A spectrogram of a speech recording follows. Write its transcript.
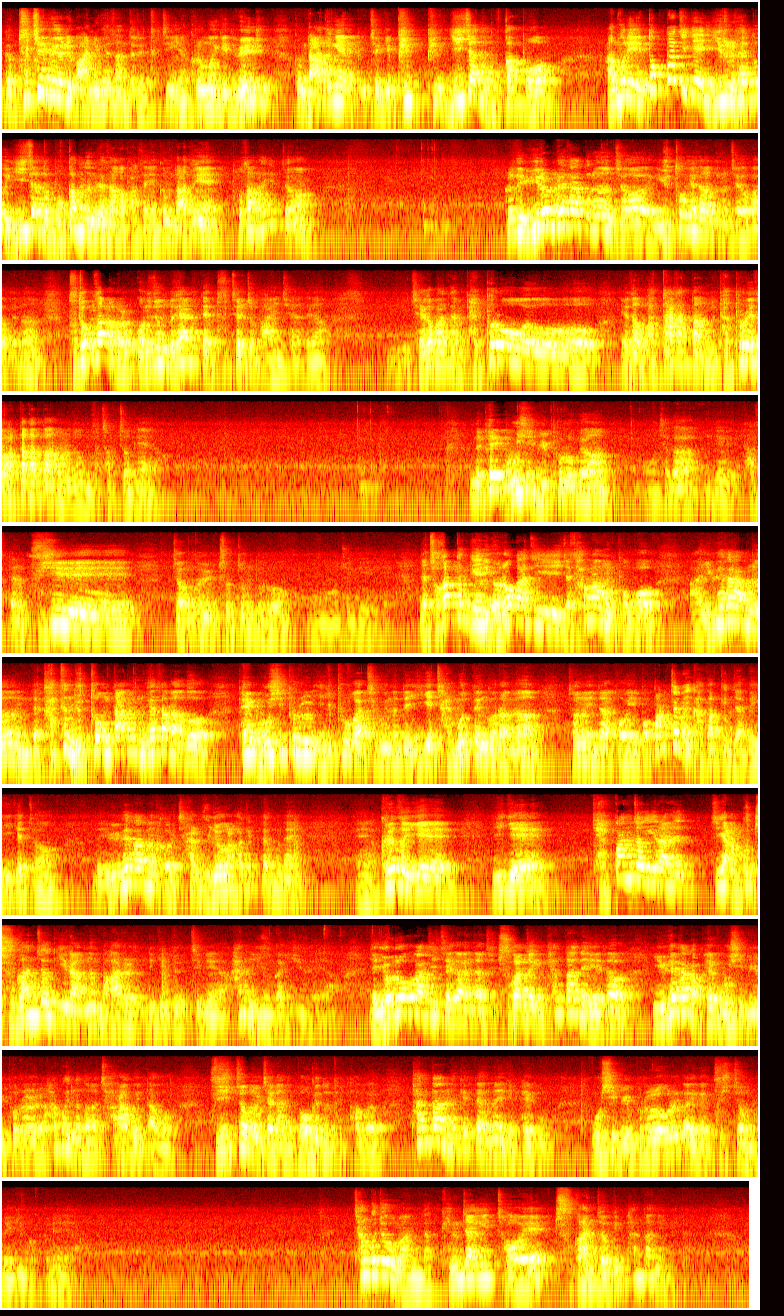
그러니까 부채 비율이 많은 회사들의 특징이야. 그러면 이게 외주 그럼 나중에 저기 빚, 빚 이자도 못 갚어. 아무리 똑 빠지게 일을 해도 이자도 못 갚는 회사가 발생해. 그럼 나중에 도산하겠죠. 그래서 이런 회사들은 제가 유통회사들은 제가 봤을 때는 부동산을 얼- 어느 정도 해야 할 때 부채를 좀 많이 쳐야 돼요. 제가 봤을 때는 100%에서 왔다 갔다 하는 100%에서 왔다 갔다 하는 정도가 적정해요. 근데 151%면 어, 제가 이게 봤을 때는 90점을 줄 정도로 어, 저기 저 같은 경우는 여러 가지 이제 상황을 보고 아 이 회사는 같은 유통 다른 회사라도 150%를 1%가 지고 있는데 이게 잘못된 거라면 저는 이제 거의 뭐 빵점에 가깝게 이제 매기겠죠. 근데 이 회사는 그걸 잘 운영을 하기 때문에 예, 그래서 이게 이게 객관적이라지 않고 주관적이라는 말을 이게 늘- 이게 하는 이유가 이유예요. 이제 여러 가지 제가 이제 주관적인 판단에 의해서 이 회사가 151%를 하고 있는 거는 잘하고 있다고 90점을 제가 먹여도 좋다고 판단을 했기 때문에 이게 151%를 그러니까 이게 90점을 매긴 것 뿐이에요. 참고적으로 말합니다. 굉장히 저의 주관적인 판단입니다.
